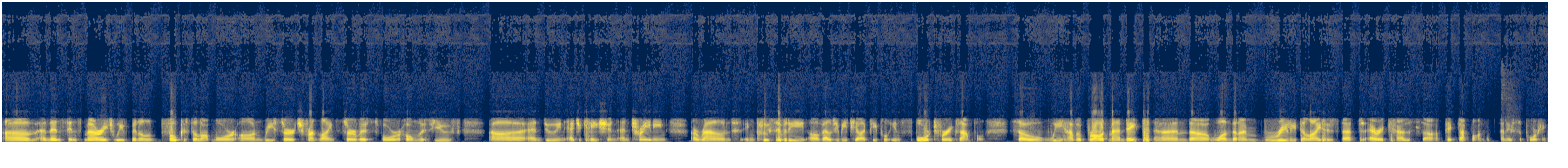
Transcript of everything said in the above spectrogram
Um, and then since marriage, we've been focused a lot more on research, frontline service for homeless youth, uh, and doing education and training around inclusivity of LGBTI people in sport, for example. So we have a broad mandate and uh, one that I'm really delighted that Eric has uh, picked up on and is supporting.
